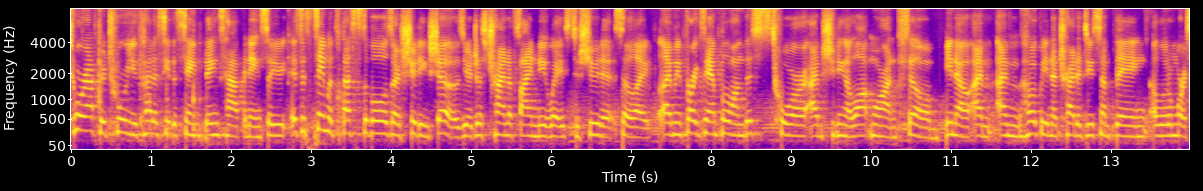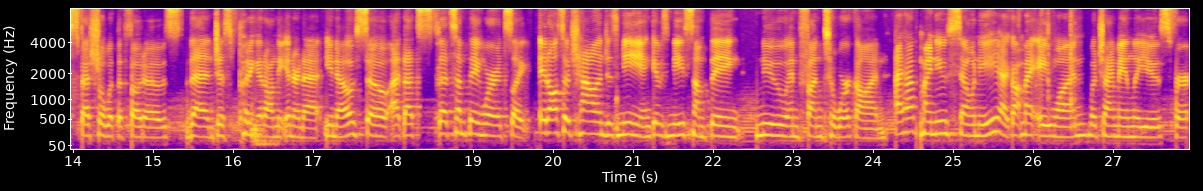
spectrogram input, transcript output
Tour after tour, you kind of see the same things happening. So it's the same with festivals or shooting shows. You're just trying to find new ways to shoot it. So like, I mean, for example, on this tour, I'm shooting a lot more on film. You know, I'm I'm hoping to try to do something a little more special with the photos than just putting it on the internet, you know? So I, that's that's something where it's like it also challenges me and gives me something new and fun to work on. I have my new Sony. I got my A1, which I mainly use for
